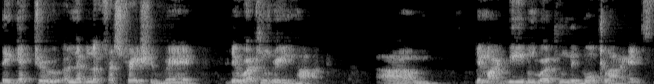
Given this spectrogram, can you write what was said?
they get to a level of frustration where they're working really hard. Um, they might be even working with more clients.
